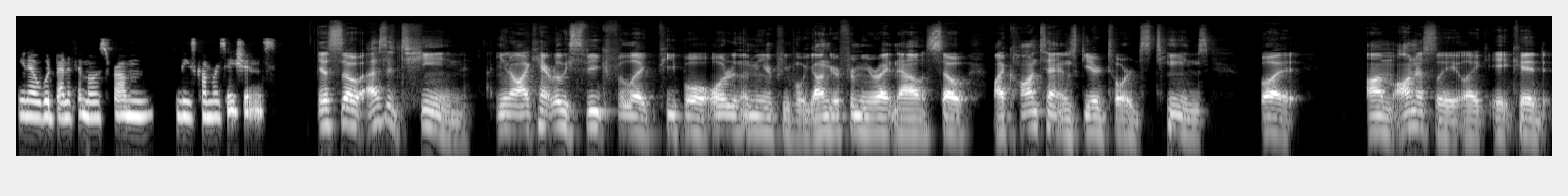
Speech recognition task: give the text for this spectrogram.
you know would benefit most from these conversations. Yeah. So, as a teen, you know, I can't really speak for like people older than me or people younger for me right now. So, my content is geared towards teens, but um, honestly, like it could,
